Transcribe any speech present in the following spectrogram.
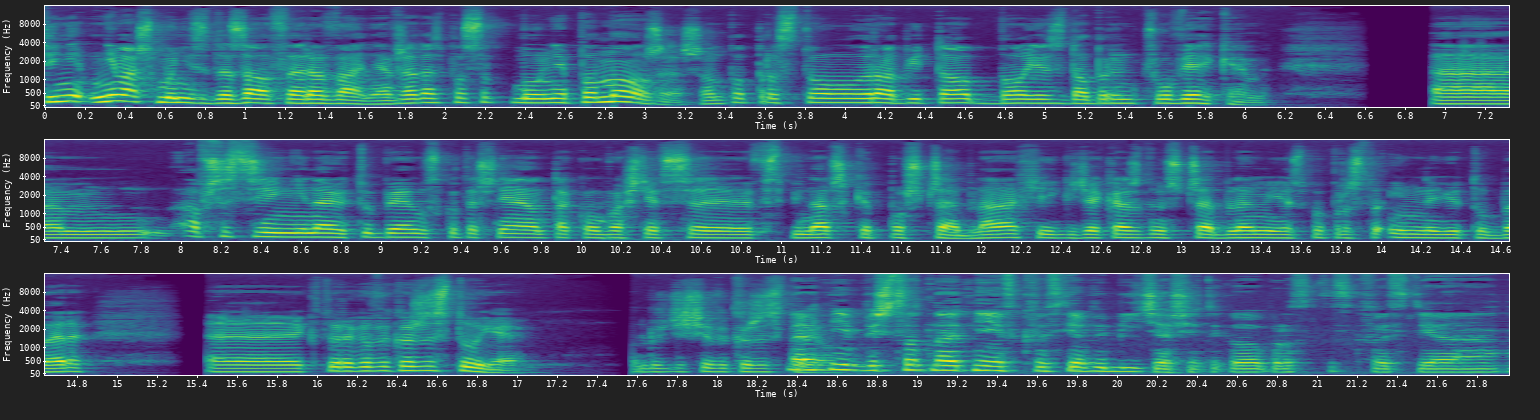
ty nie, nie masz mu nic do zaoferowania, w żaden sposób mu nie pomożesz. On po prostu robi to, bo jest dobrym człowiekiem. Um, a wszyscy inni na YouTubie uskuteczniają taką właśnie ws- wspinaczkę po szczeblach i gdzie każdym szczeblem jest po prostu inny YouTuber, e, którego wykorzystuje. Ludzie się wykorzystują. Nawet nie, wiesz co, to nawet nie jest kwestia wybicia się, tylko po prostu jest kwestia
